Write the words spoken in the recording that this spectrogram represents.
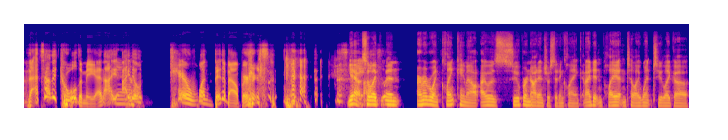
that sounded cool to me. And I, I don't care one bit about birds. yeah so like when I remember when Clank came out, I was super not interested in Clank, and I didn't play it until I went to like a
